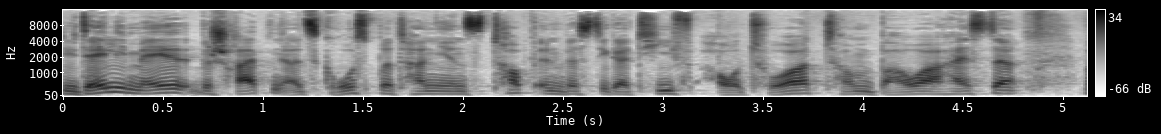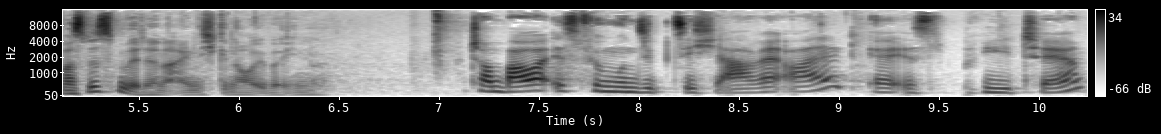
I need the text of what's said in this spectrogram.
Die Daily Mail beschreibt ihn als Großbritanniens Top-Investigativautor. Tom Bauer heißt er. Was wissen wir denn eigentlich genau über ihn? Tom Bauer ist 75 Jahre alt. Er ist Brite.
